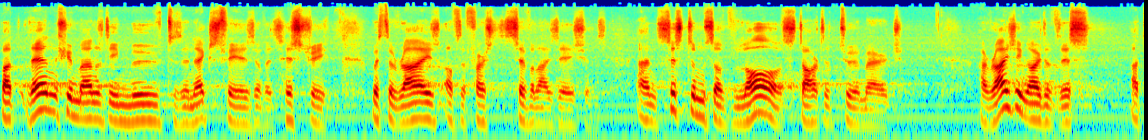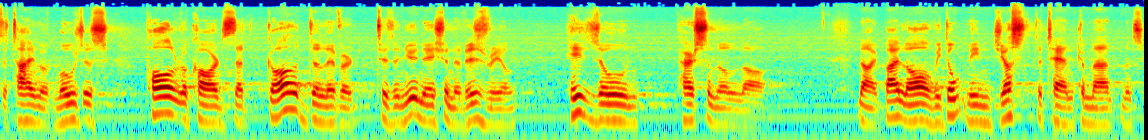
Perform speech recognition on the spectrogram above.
But then humanity moved to the next phase of its history with the rise of the first civilizations, and systems of law started to emerge. Arising out of this, at the time of Moses, Paul records that God delivered to the new nation of Israel his own personal law. Now, by law, we don't mean just the Ten Commandments,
